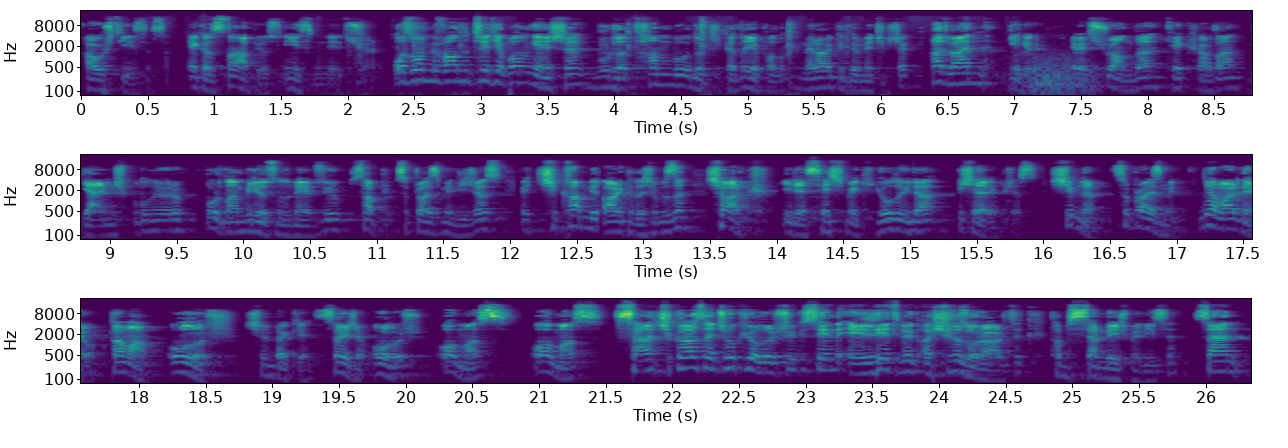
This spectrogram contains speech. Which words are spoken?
Havuç değilsin sen. Ekas ne yapıyorsun? İyisin diye düşünüyorum. O zaman bir Wonder Trade yapalım gençler. Burada tam bu dakikada yapalım. Merak ediyorum ne çıkacak. Hadi ben geliyorum. Evet şu anda tekrardan gelmiş bulunuyorum. Buradan biliyorsunuz mevzuyu. Surprise mi diyeceğiz. Ve çıkan bir arkadaşımızı Shark ile seçmek yoluyla bir şeyler yapacağız. Şimdi surprise me. Ne var ne yok. Tamam olur. Şimdi bekle sayacağım. Olur. Olmaz. Olmaz. Sen çıkarsan çok iyi olur çünkü senin elde etmek aşırı zor artık. Tabi sistem değişmediyse. Sen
